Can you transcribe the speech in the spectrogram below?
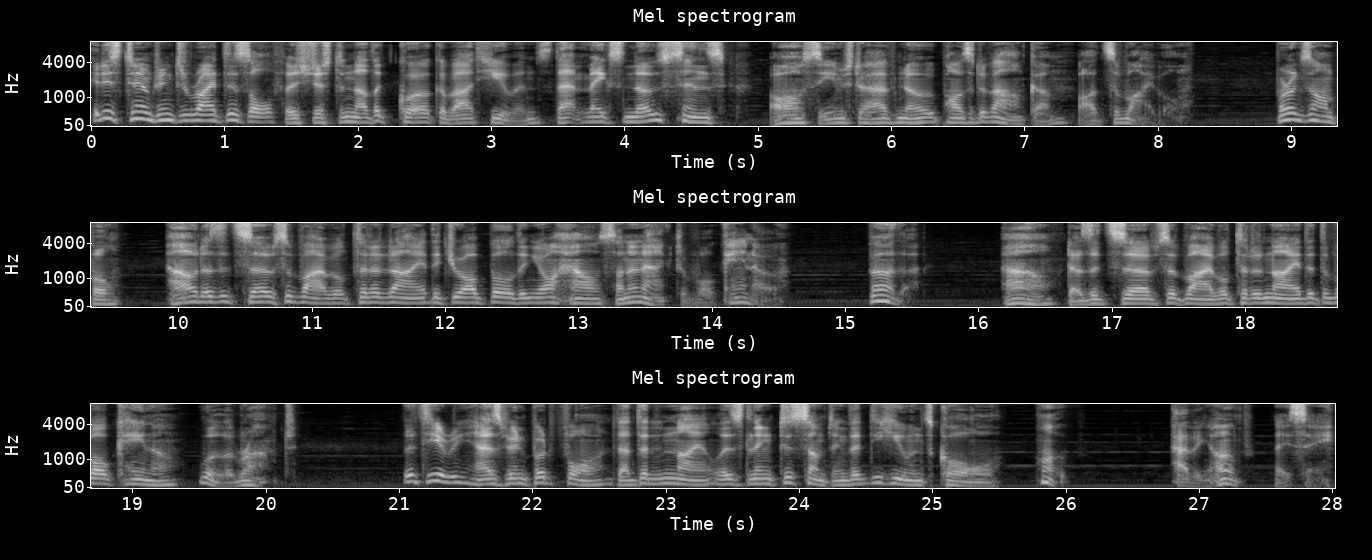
It is tempting to write this off as just another quirk about humans that makes no sense or seems to have no positive outcome but survival. For example, how does it serve survival to deny that you are building your house on an active volcano? Further, how does it serve survival to deny that the volcano will erupt? the theory has been put forward that the denial is linked to something that the humans call hope. Having hope, they say,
